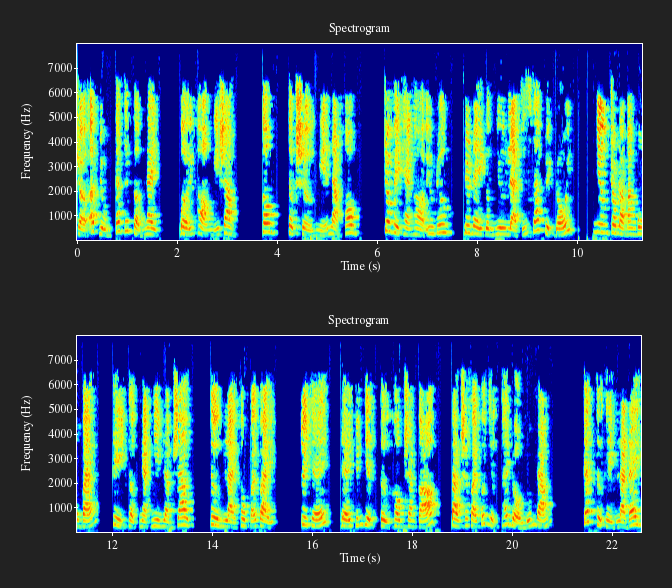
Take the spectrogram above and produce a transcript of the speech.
sợ áp dụng cách tiếp cận này bởi họ nghĩ rằng không thực sự nghĩa là không trong việc hẹn hò yêu đương, điều này gần như là chính xác tuyệt đối, nhưng trong làm ăn buôn bán thì thật ngạc nhiên làm sao, thường lại không phải vậy. Tuy thế, để chuyển dịch từ không sang có, bạn sẽ phải có những thái độ đúng đắn. Cách thực hiện là đây.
